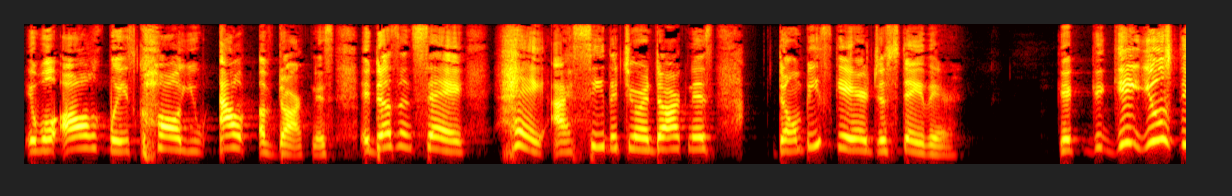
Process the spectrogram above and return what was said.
It will always call you out of darkness. It doesn't say, Hey, I see that you're in darkness. Don't be scared. Just stay there. Get, get, get, used to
